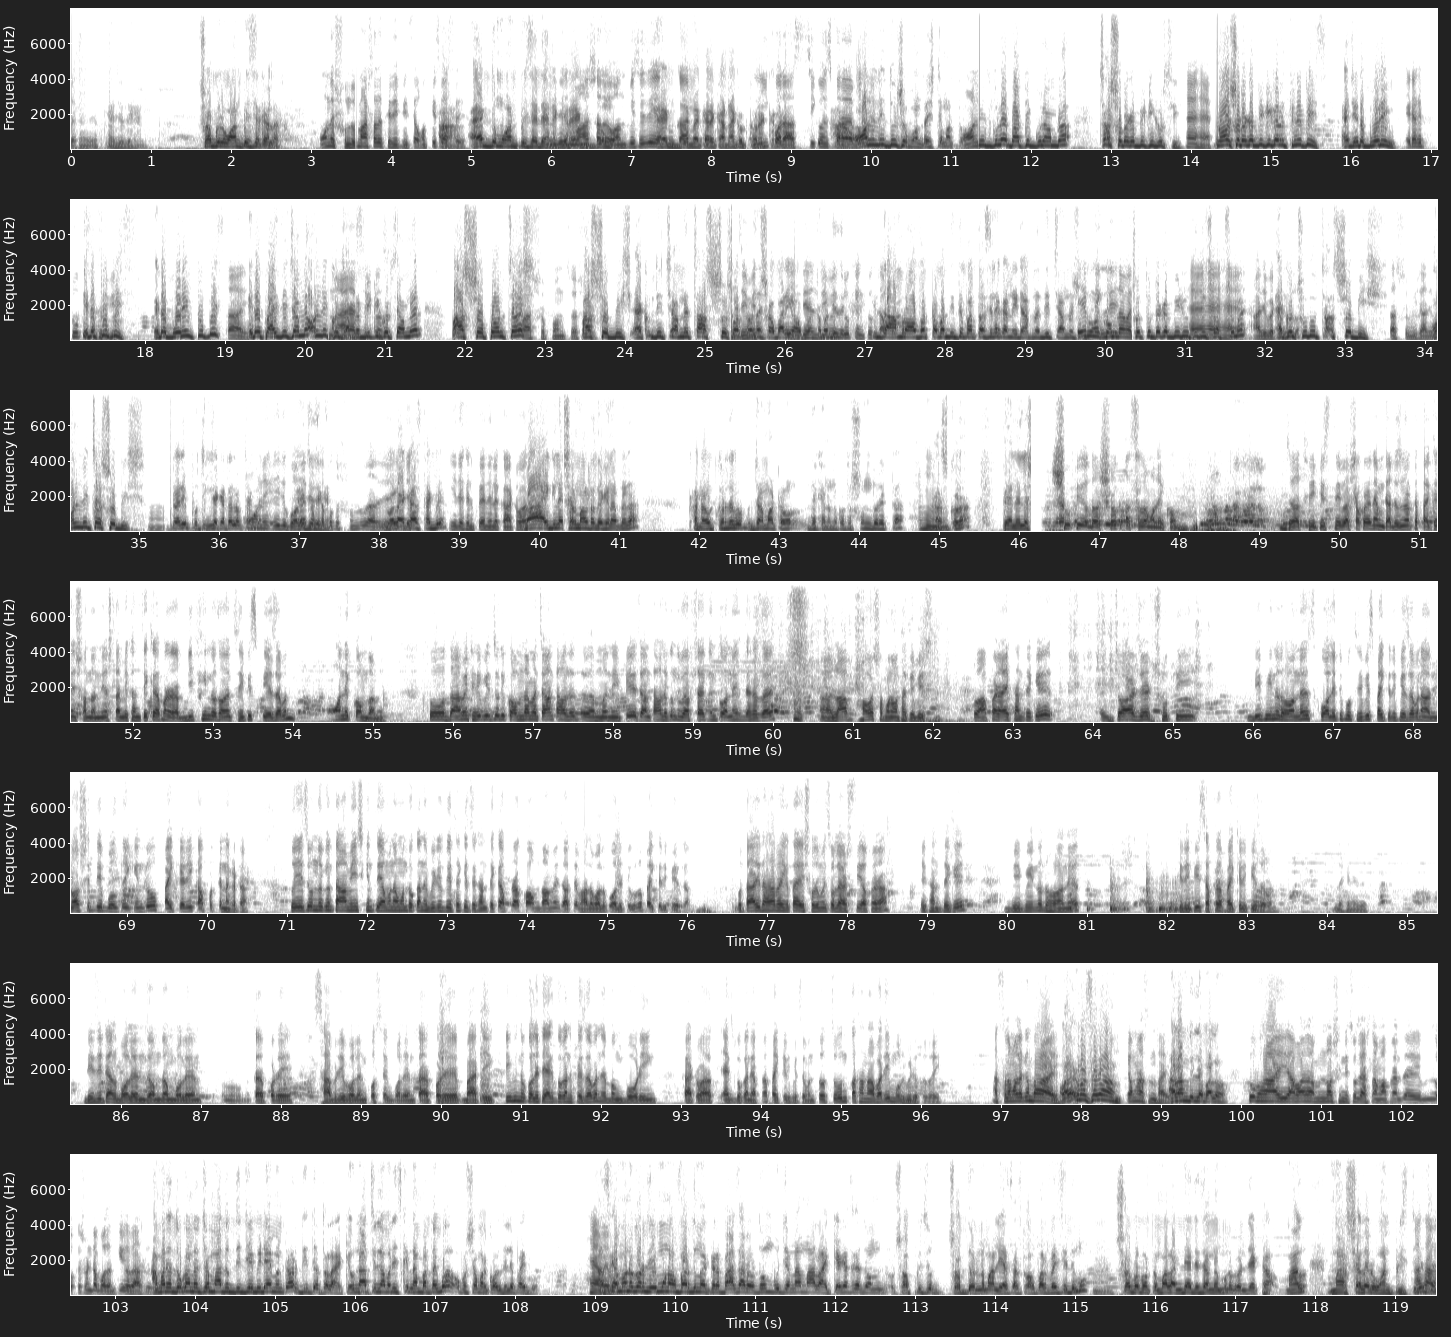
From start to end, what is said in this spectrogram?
দেখেন এই যে, দেখেন। সবগুলো ওয়ান পিসের কালার অনেক সুন্দর। মার সাথে থ্রি পিস এখন পিস আছে? একদম ওয়ান পিসে দেন মার সাথে ওয়ান পিস এই একদম একেবারে কাটাকুট করে করা সিকোয়েন্স করা অনলি দুশো পঞ্চাশ টাকা মাত্র। অনলি গুলো বাতিকগুলো আমরা চারশো টাকা বিক্রি করছি। হ্যাঁ হ্যাঁ। নয়শো টাকা বিক্রি করে থ্রি পিস এই যে এটা বোরিং এটাকে টু পিস এটা টু পিস এটা বোরিং টু পিস এটা প্রাইস দিচ্ছি আমরা অনলি আমরা বিক্রি করছি আমরা পাঁচশো পঞ্চাশ পাঁচশো বিশ। এখন দিচ্ছি আমরা চারশো সবারই Indian অফার Jimmy Choo কিন্তু কিন্তু আমরা অফার দিতে পারতাছি না কারণ এটা আপনার দিচ্ছি আমরা এমনি কম দামে- সত্তর টাকা বিডিও দিচ্ছি সবসময়। এখন শুধু চারশো বিশ। চারশো বিশ আদি অনলি চারশো বিশ। প্রত্যেকটা ক্যাটালগ থাকবে। এই যে গলায় এই যে কাজটা দেখেন। কত সুন্দর গলায় কাজ থাকবে। এই দেখেন প্যানেলে কাটওয়ার বা এগুলা মালটা দেখেন আপনারা। কাট আউট করে দেবো। জামাটাও দেখেন আমি কত সুন্দর একটা কাজ করা। প্যানেলে সুপ্রিয় দর্শক, আসসালামু আলাইকুম। যারা থ্রি পিস নিয়ে ব্যবসা করেন, আমি তাদের জন্য একটা পাইকারি সন্ধান নিয়ে আসলাম। এখান থেকে আপনারা বিভিন্ন ধরনের থ্রি পিস পেয়ে যাবেন, অনেক কম দামে। তো দামে থ্রি পিস যদি কম দামে চান, তাহলে মানে পেয়ে যান, তাহলে কিন্তু ব্যবসায় কিন্তু অনেক দেখা যায় লাভ হওয়ার সম্ভাবনা থাকে বেশি। তো আপনারা এখান থেকে জর্জের সুতি, বিভিন্ন ধরনের কোয়ালিটিফুল থ্রি পিস পাইকারি পেয়ে যাবেন। আর নরসিদ্ধি বলতেই কিন্তু পাইকারি কাপড় কেনাকাটা। তো এই জন্য কিন্তু আমি কিন্তু এমন এমন দোকানে ভিডিও দিয়ে থাকি যেখান থেকে আপনারা কম দামে যাতে ভালো ভালো কোয়ালিটিগুলো পাইকারি পেয়ে যান। তো তারই ধারাবাহিকতা এই শোরুমে চলে আসছি আপনারা। এখান থেকে বিভিন্ন ধরনের থ্রি পিস আপনারা পাইকারি পেয়ে যাবেন। দেখেন এই ডিজিটাল বলেন জমজম বলেন তারপরে সাবরি বলেন কোসেক বলেন তারপরে বাটিক বিভিন্ন কোয়ালিটি এক দোকানে পেয়ে যাবেন এবং বোরিং কাটওয়ার্ক এক দোকানে আপনারা পাইকারি পেয়ে যাবেন। তো চলুন কথা না বাড়ি মূল ভিডিওতে যাই। আসসালামু আলাইকুম ভাই। ওয়ালাইকুম আসসালাম। কেমন আছেন ভাই? আলহামদুলিল্লাহ ভালো। তো ভাই আমার নরসিংদী চলে আসলাম। আপনাদের লোকেশনটা বলেন কীভাবে আসবে? আমাদের দোকান হচ্ছে মাধবদী জেবি ডায়মন্ড টাওয়ার দ্বিতীয় তলায়। কেউ না চিনলে আমার স্ক্রিন নাম্বার থাকব অবশ্যই আমার কল দিলে পাইবো। হ্যাঁ আজকে মনে করেন যে এমন অফার দিবো একটা বাজার ও দম বুঝে না মাল আটকে গেছে সবকিছু সব ধরনের মালই আছে আজকে অফার পাইছে দিবো। সর্বপ্রথম মাল আমি আমরা মনে করেন যে একটা মাল মার্শালের ওয়ান পিস আচ্ছা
